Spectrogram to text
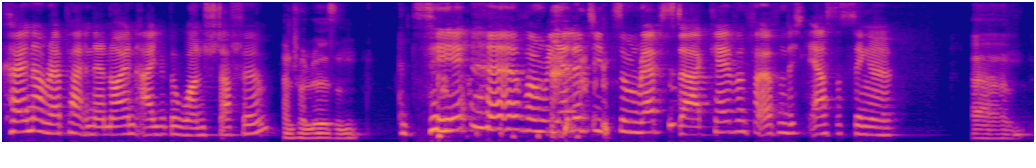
Kölner Rapper in der neuen Are You the One Staffel. Kann schon lösen. C. Vom Reality zum Rapstar. Calvin veröffentlicht erste Single. Ähm,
